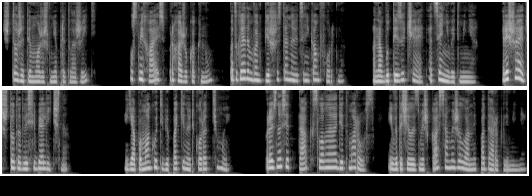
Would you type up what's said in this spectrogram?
«Что же ты можешь мне предложить?» Усмехаясь, прохожу к окну. Под взглядом вампирши становится некомфортно. Она будто изучает, оценивает меня, решает что-то для себя лично. «Я помогу тебе покинуть город тьмы», произносит так, словно надет мороз, и вытащил из мешка самый желанный подарок для меня.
